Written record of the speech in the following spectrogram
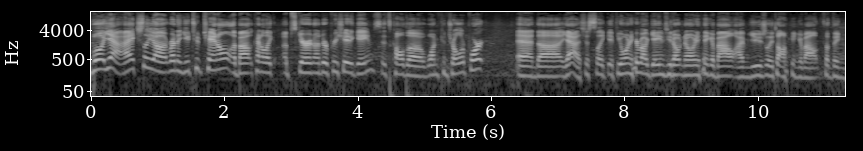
Well, yeah, I actually uh, run a YouTube channel about kind of like obscure and underappreciated games. It's called uh, One Controller Port. And uh, yeah, it's just like if you want to hear about games you don't know anything about, I'm usually talking about something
